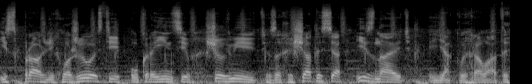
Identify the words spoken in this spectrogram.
і справжніх можливостей українців, що вміють захищатися і знають, як вигравати.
